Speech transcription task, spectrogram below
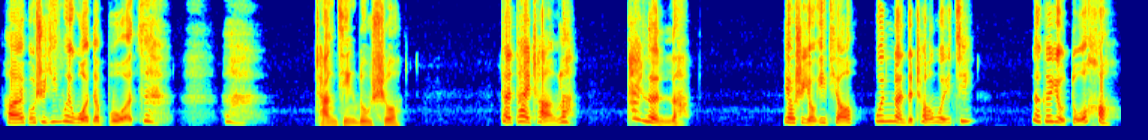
还不是因为我的脖子。唉，长颈鹿说：“它太长了，太冷了。要是有一条温暖的长围巾，那该有多好！”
